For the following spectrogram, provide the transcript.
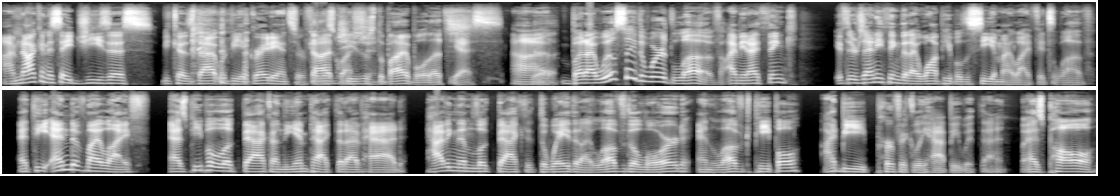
I'm not going to say Jesus because that would be a great answer for God, this question. Jesus, the Bible. That's Yes. Uh, Yeah. But I will say the word love. I mean, I think if there's anything that I want people to see in my life, it's love. At the end of my life, as people look back on the impact that I've had, having them look back at the way that I loved the Lord and loved people, I'd be perfectly happy with that. As Paul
